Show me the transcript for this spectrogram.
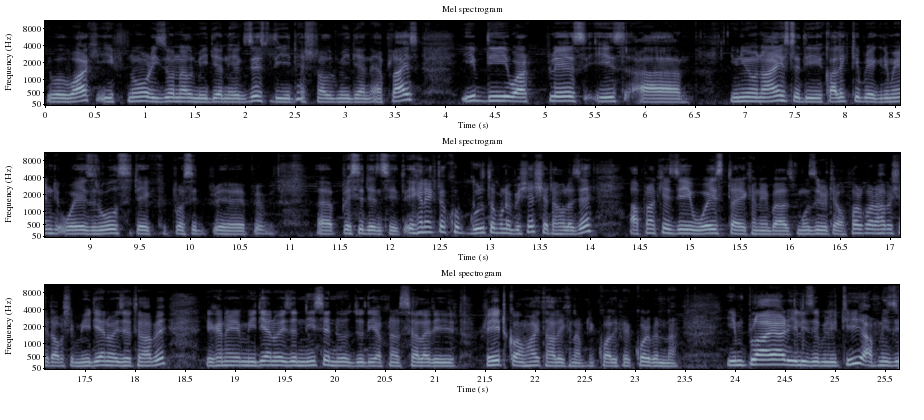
you will work. If no regional median exists, the national median applies. If the workplace is uh, unionized, the collective agreement wage rules take precedence তো এখানে একটা খুব গুরুত্বপূর্ণ বিষয় সেটা হলো যে আপনাকে যে ওয়েজটা এখানে বা মজুরিটা অফার করা হবে সেটা অবশ্যই মিডিয়ান ওয়েজ হতে হবে। এখানে মিডিয়ান ওয়েজের নিচে যদি আপনার স্যালারি রেট কম হয় তাহলে এখানে আপনি কোয়ালিফাই করবেন না। এমপ্লয়ার ইলিজিবিলিটি আপনি যে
